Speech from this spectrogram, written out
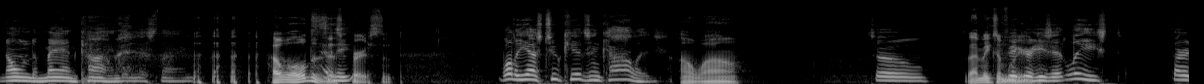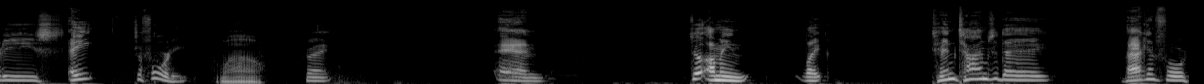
known to mankind in this thing. How old is And this he- person? Well, he has two kids in college, Oh wow, so that makes him figure weird. he's at least thirty-eight to forty, wow, right? And so, I mean, like ten times a day, back and forth.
